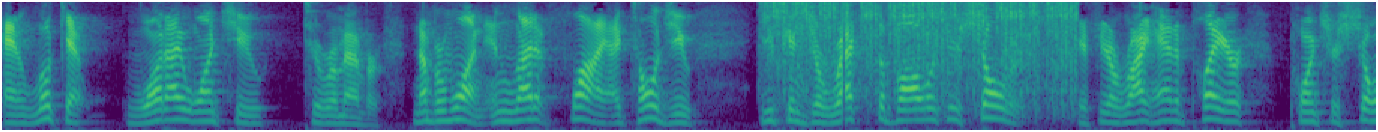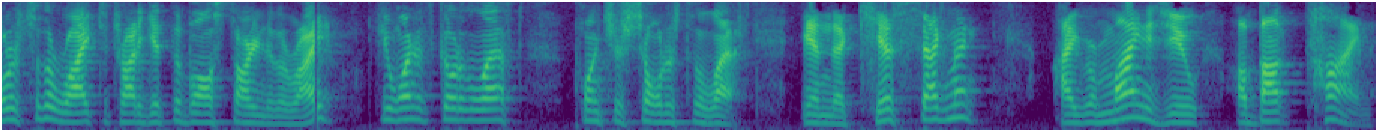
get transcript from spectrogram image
and look at what I want you to remember. Number one, in Let It Fly, I told you, you can direct the ball with your shoulders. If you're a right-handed player, point your shoulders to the right to try to get the ball starting to the right. If you want it to go to the left, point your shoulders to the left. In the KISS segment, I reminded you about time.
